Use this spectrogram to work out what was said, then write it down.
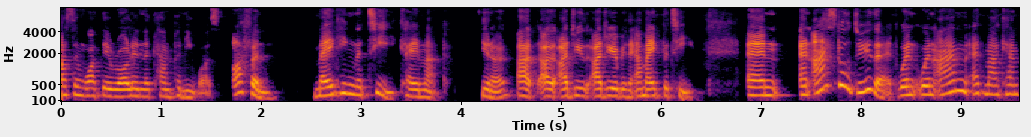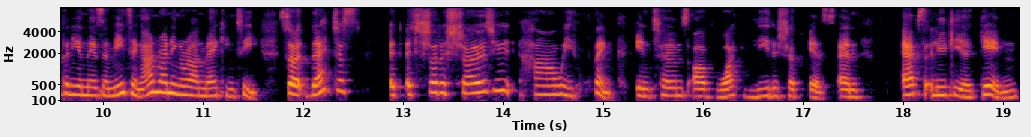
asked them what their role in the company was, often making the tea came up. You know, I, I, I do I do everything. I make the tea, and and I still do that when when I'm at my company and there's a meeting. I'm running around making tea. So that just it, it sort of shows you how we think in terms of what leadership is. And absolutely, again,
